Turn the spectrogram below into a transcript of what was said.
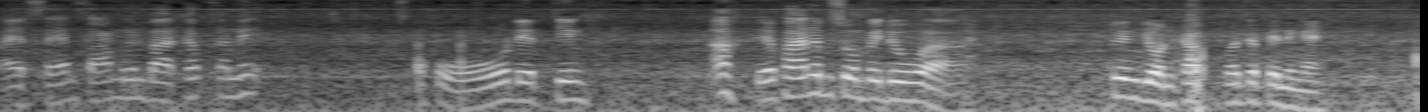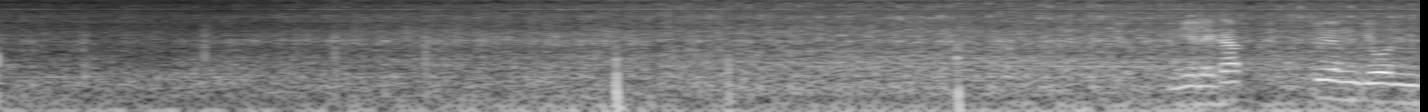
8 3 0 0 0 0บาทครับคันนี้ โอ้โห เด็ดจริง อะ เดี๋ยวพาท่านผู้ชมไปดูอะเครื่องยนต์ครับ ว่าจะเป็นยังไงนี่เลยครับ เครื่องยนต์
